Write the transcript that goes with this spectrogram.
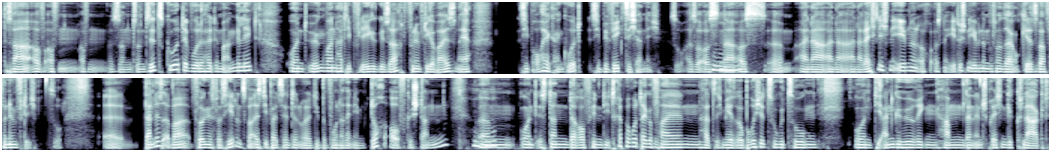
das war auf, auf, dem, auf dem, so, ein, so ein Sitzgurt, der wurde halt immer angelegt. Und irgendwann hat die Pflege gesagt, vernünftigerweise, naja, sie braucht ja keinen Gurt, sie bewegt sich ja nicht. So, also aus mhm. einer, aus ähm, einer, einer, einer rechtlichen Ebene und auch aus einer ethischen Ebene muss man sagen, okay, das war vernünftig. So. Äh, dann ist aber Folgendes passiert, und zwar ist die Patientin oder die Bewohnerin eben doch aufgestanden mhm. ähm, und ist dann daraufhin die Treppe runtergefallen, mhm. hat sich mehrere Brüche zugezogen und die Angehörigen haben dann entsprechend geklagt.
